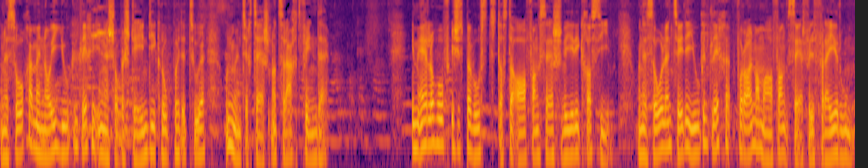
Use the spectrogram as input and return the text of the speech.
Und so kommen neue Jugendliche in eine schon bestehende Gruppe dazu und müssen sich zuerst noch zurechtfinden. Im Erlenhof ist es bewusst, dass der Anfang sehr schwierig kann sein kann. Und so lassen den Jugendlichen vor allem am Anfang sehr viel Freiraum.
